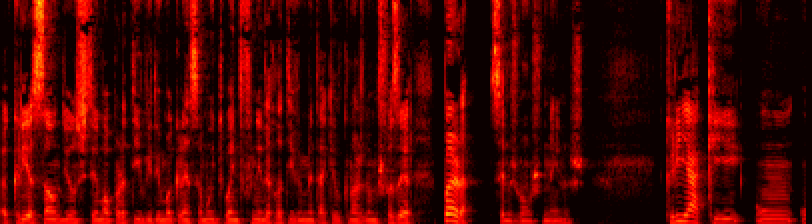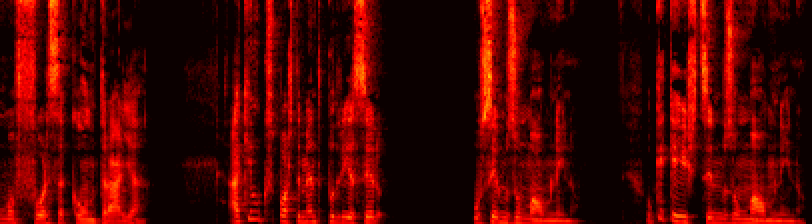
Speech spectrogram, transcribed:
a criação de um sistema operativo e de uma crença muito bem definida relativamente àquilo que nós devemos fazer para sermos bons meninos, cria aqui um, uma força contrária àquilo que supostamente poderia ser o sermos um mau menino. O que é que é isto de sermos um mau menino?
